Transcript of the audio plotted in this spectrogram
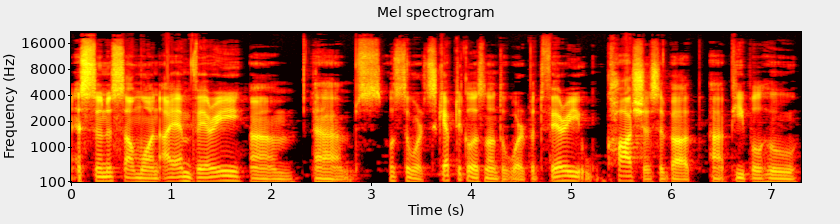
As soon as someone, I am very, um, um, what's the word? Skeptical is not the word, but very cautious about uh, people who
